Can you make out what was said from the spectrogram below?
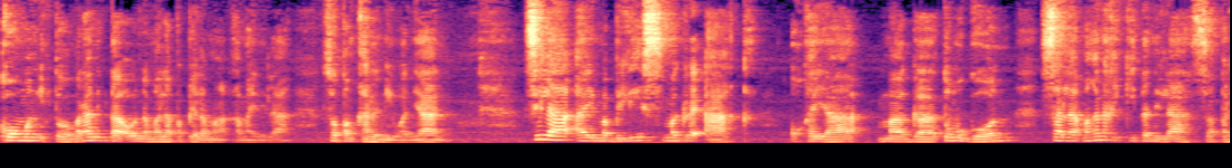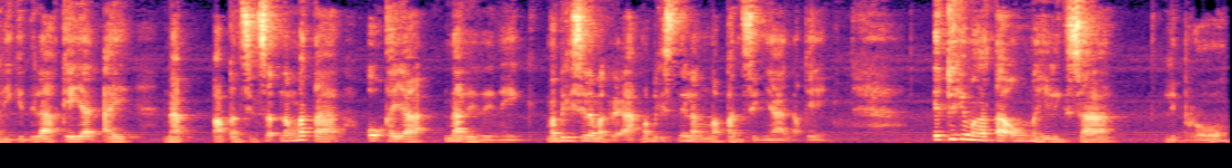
common ito. Maraming tao na malapapel ang mga kamay nila. So, pangkaraniwan yan. Sila ay mabilis mag-react o kaya mag-tumugon sa la- mga nakikita nila sa paligid nila. Kaya ay napapansin sa, ng mata o kaya naririnig. Mabilis sila mag-react. Mabilis nilang mapansin yan. Okay? Ito yung mga taong mahilig sa libro,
